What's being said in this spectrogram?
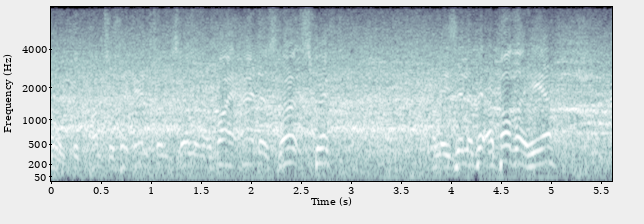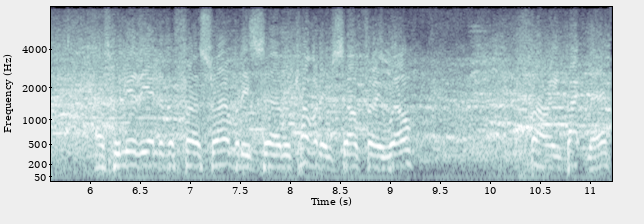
Oh, good punches again from Till, and the right hand has hurt Swift. And he's in a bit of bother here as we near the end of the first round, but he's uh, recovered himself very well. Firing back there.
